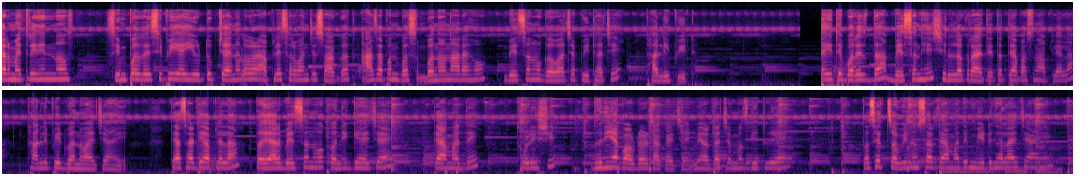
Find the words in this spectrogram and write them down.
नमस्कार मैत्रिणींनो सिंपल रेसिपी या यूट्यूब चॅनलवर आपले सर्वांचे स्वागत. आज आपण बस बनवणार आहोत बेसन व गव्हाच्या पिठाचे थालीपीठ. त्या इथे बरेचदा बेसन हे शिल्लक राहते तर त्यापासून आपल्याला थालीपीठ बनवायचे आहे. त्यासाठी आपल्याला तयार बेसन व कणिक घ्यायचे आहे. त्यामध्ये थोडीशी धनिया पावडर टाकायची आहे. मी अर्धा चम्मच घेतली आहे. तसेच चवीनुसार त्यामध्ये मीठ घालायचे आहे.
